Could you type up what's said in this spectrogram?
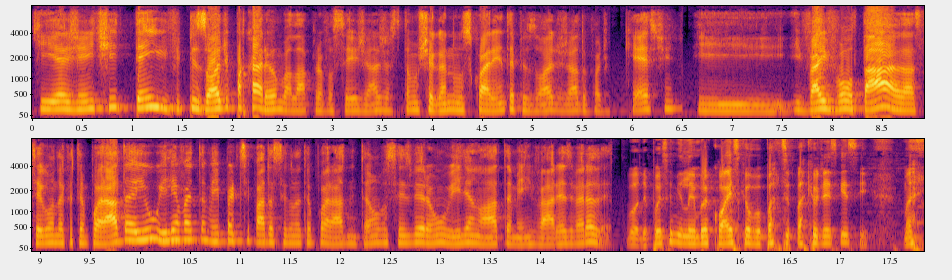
que a gente tem episódio pra caramba lá pra vocês já, já estamos chegando nos 40 episódios já do podcast e, e vai voltar a segunda temporada e o William vai também participar da segunda temporada, então vocês verão o William lá também várias e várias vezes. Bom, depois você me lembra quais que eu vou participar que eu já esqueci. Mas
